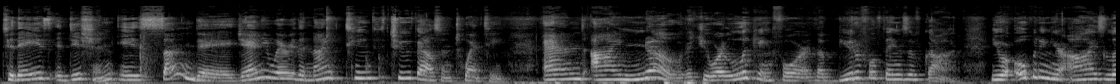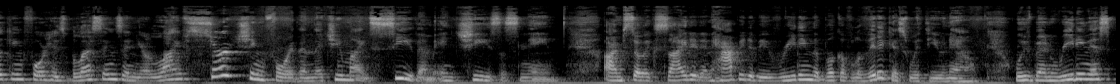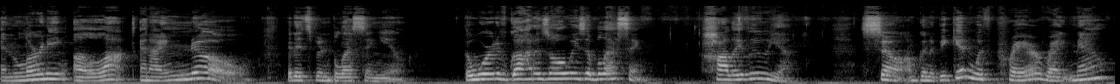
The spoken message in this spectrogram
Today's edition is Sunday, January the 19th, 2020, and I know that you are looking for the beautiful things of God. You are opening your eyes looking for His blessings in your life, searching for them that you might see them in Jesus' name. I'm so excited and happy to be reading the book of Leviticus with you now. We've been reading this and learning a lot, and I know that it's been blessing you. The Word of God is always a blessing. Hallelujah. So I'm going to begin with prayer right now.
